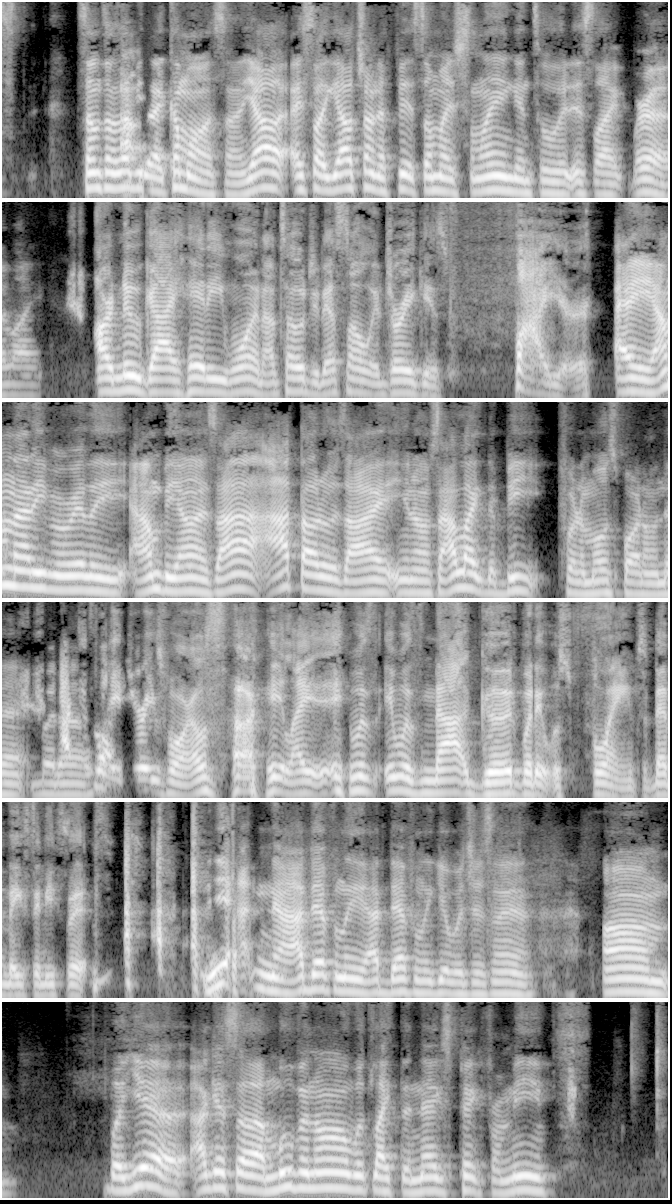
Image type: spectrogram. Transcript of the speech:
Sometimes I'll be like, "Come on, son, y'all." It's like y'all trying to fit so much slang into it. It's like, bruh, like. Our new guy, Headie One. I told you that song with Drake is fire. Hey, I'm not even really. I'm be honest. I I thought it was alright. You know, saying I like the beat for the most part on that. But I uh, just like Drake's part. I'm sorry. Like it was it was not good, but it was flames, if that makes any sense. yeah, nah, I definitely, I definitely get what you're saying. Um, but yeah, I guess uh, moving on with like the next pick for me.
